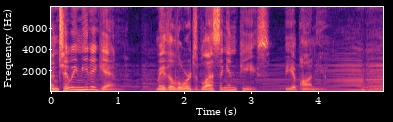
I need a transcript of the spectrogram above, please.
Until we meet again, may the Lord's blessing and peace be upon you.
